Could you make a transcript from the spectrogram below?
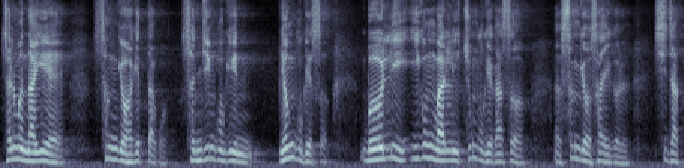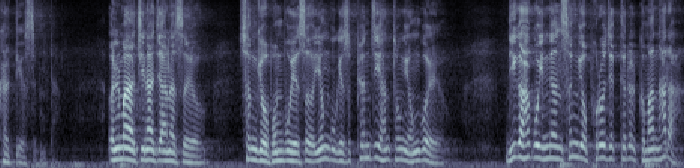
젊은 나이에 선교하겠다고 선진국인 영국에서 멀리 이국 말리 중국에 가서 선교 사역을 시작할 때였습니다. 얼마 지나지 않았어요. 선교 본부에서 영국에서 편지 한 통이 온 거예요. 네가 하고 있는 선교 프로젝트를 그만하라.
